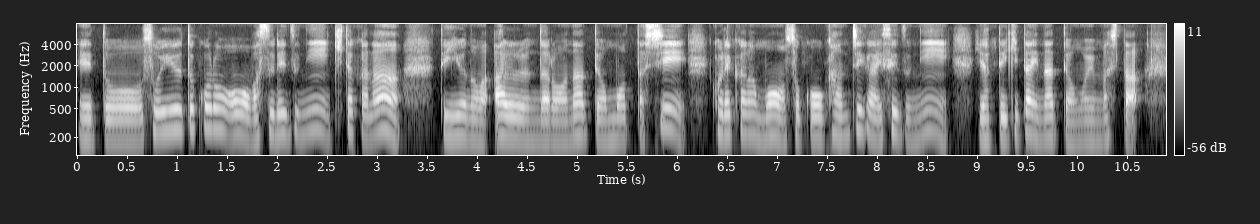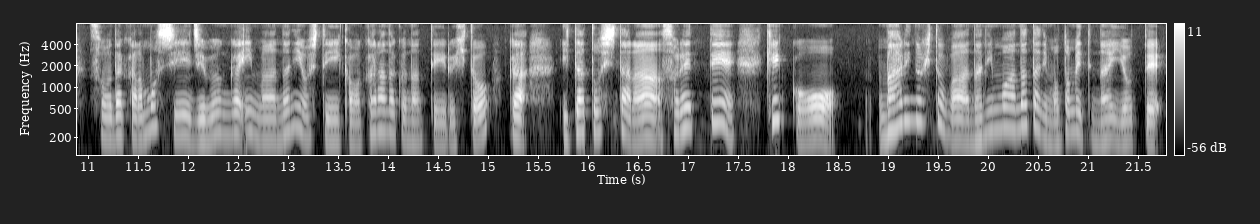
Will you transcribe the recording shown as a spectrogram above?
えー、とそういうところを忘れずに来たからっていうのはあるんだろうなって思ったしこれからもそこを勘違いせずにやっていきたいなって思いました。そうだからもし自分が今何をしていいかわからなくなっている人がいたとしたらそれって結構周りの人は何もあなたに求めてないよって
